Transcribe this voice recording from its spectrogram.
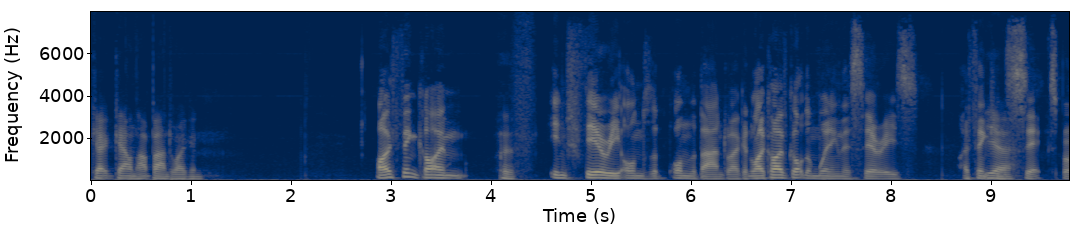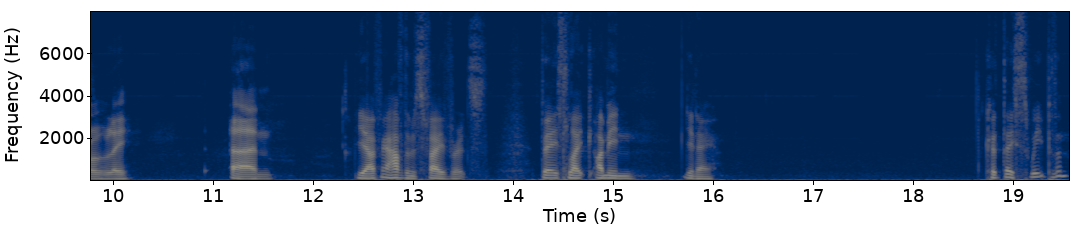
get get on that bandwagon. I think I'm of in theory on the on the bandwagon. Like I've got them winning this series. I think yeah. in six probably. Um, yeah, I think I have them as favourites, but it's like I mean, you know, could they sweep them?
